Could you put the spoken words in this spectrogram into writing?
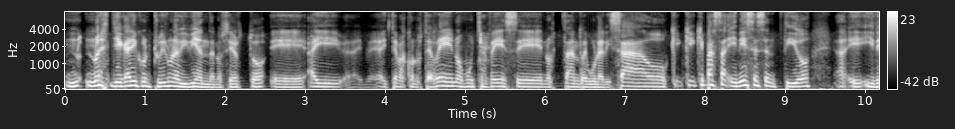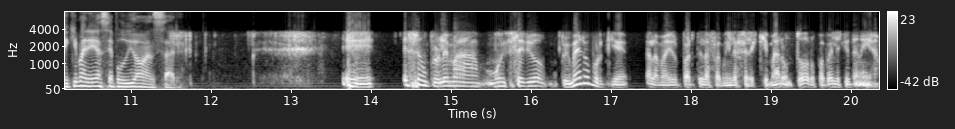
no, es llegar y construir una vivienda, ¿no es cierto? Eh, hay, hay temas con los terrenos muchas veces, no están regularizados. ¿Qué, qué, pasa en ese sentido ah, y de qué manera se ha podido avanzar? ese es un problema muy serio, primero porque a la mayor parte de las familias se les quemaron todos los papeles que tenían.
